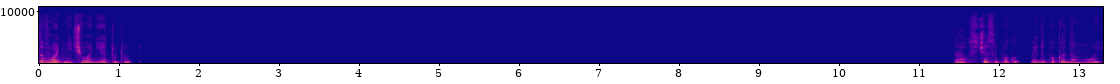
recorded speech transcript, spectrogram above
Да вроде ничего нету тут. Так, сейчас я пойду пока домой.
